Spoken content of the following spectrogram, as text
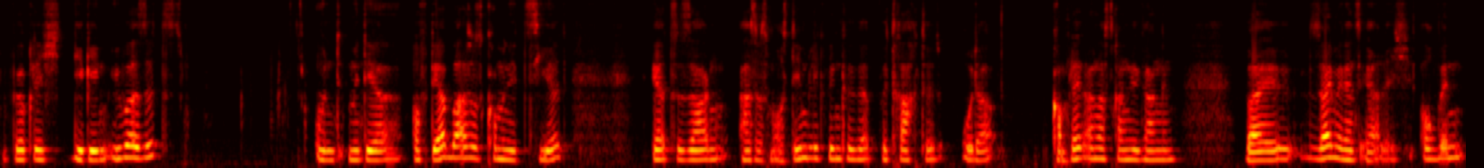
wirklich dir gegenüber sitzt und mit dir auf der Basis kommuniziert, eher zu sagen, hast du es mal aus dem Blickwinkel betrachtet oder komplett anders dran gegangen weil, seien wir ganz ehrlich, auch wenn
